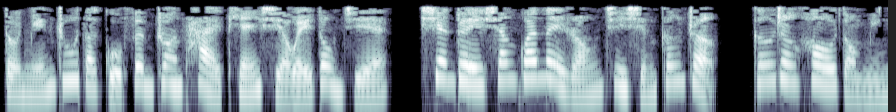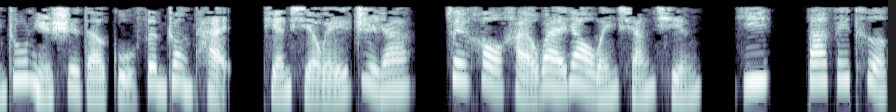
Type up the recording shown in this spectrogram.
董明珠的股份状态填写为冻结，现对相关内容进行更正。更正后，董明珠女士的股份状态填写为质押。最后，海外要闻详情：一、巴菲特、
